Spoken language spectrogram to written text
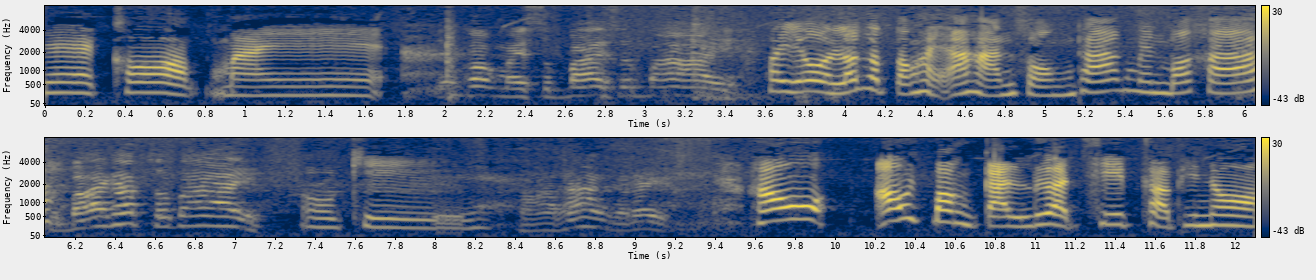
แยกคอกใหม่เดี๋ยวก็ไม่สบายสบายพะยาเอิญแล้วก็ต้องให้อาหารสองทางเป็นบ่คะสบายครับสบายโอเคหาทางก็ได้เฮาเอาป้องกันเลือดชีดค่ะพี่น้อง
